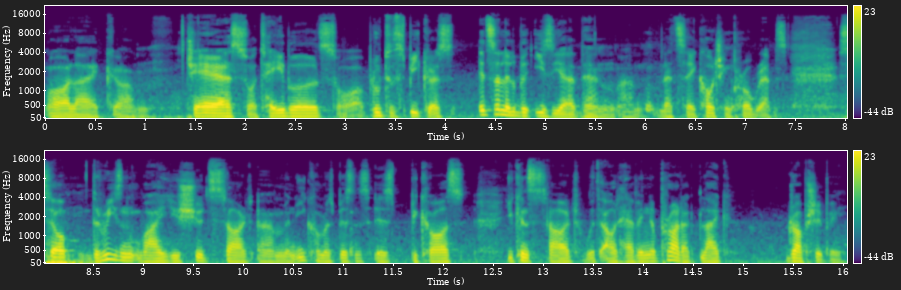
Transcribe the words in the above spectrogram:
or like um, chairs or tables or Bluetooth speakers it's a little bit easier than, um, let's say, coaching programs. So, the reason why you should start um, an e commerce business is because you can start without having a product like dropshipping.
